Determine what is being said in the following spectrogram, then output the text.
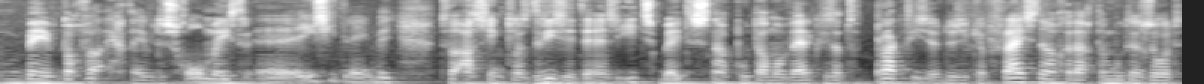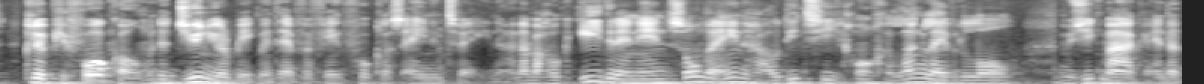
Dan ben je toch wel echt even de schoolmeester. Eh, is iedereen, je. Terwijl als ze in klas 3 zitten en ze iets beter snappen hoe het allemaal werkt, is dat wat praktischer. Dus ik heb vrij snel gedacht, er moet een soort clubje voorkomen. De junior big band hebben we vind voor klas 1 en 2. Nou, daar mag ook iedereen in, zonder enige auditie, gewoon lang leven de lol, muziek maken. En dat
